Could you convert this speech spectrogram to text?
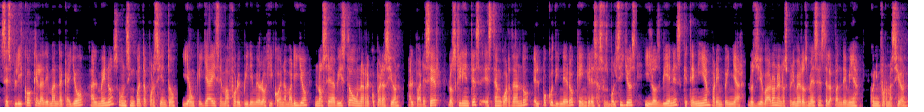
se explicó que la demanda cayó al menos un 50% y aunque ya hay semáforo epidemiológico en amarillo, no se ha visto una recuperación. Al parecer, los clientes están guardando el poco dinero que ingresa a sus bolsillos y los bienes que tenían para empeñar. Los llevaron en los primeros meses de la pandemia. Con información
